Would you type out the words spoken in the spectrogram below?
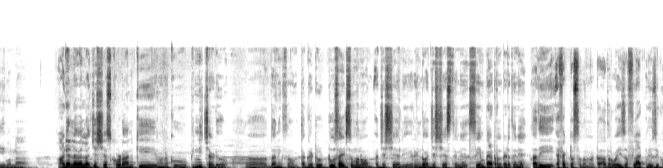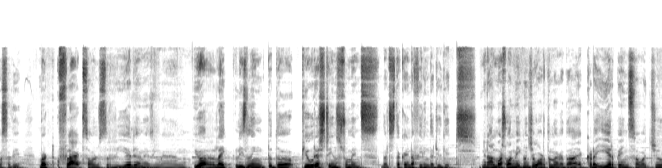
ఇది కొన్నా. ఆడియో లెవెల్ అడ్జస్ట్ చేసుకోవడానికి మనకు పిన్ ఇచ్చాడు. దానికి తగ్గట్టు టూ సైడ్స్ మనం అడ్జస్ట్ చేయాలి. రెండు అడ్జస్ట్ చేస్తేనే సేమ్ ప్యాటర్న్ పెడితేనే అది ఎఫెక్ట్ వస్తుంది అనమాట అదర్వైజ్ ఫ్లాట్ మ్యూజిక్ వస్తుంది. But flat sounds really amazing man. You are like listening to the purest instruments. That's the kind of feeling that you get. నేను ఆల్మోస్ట్ వన్ వీక్ నుంచి వాడుతున్నా కదా ఎక్కడ ఇయర్ పెయిన్స్ అవ్వచ్చు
